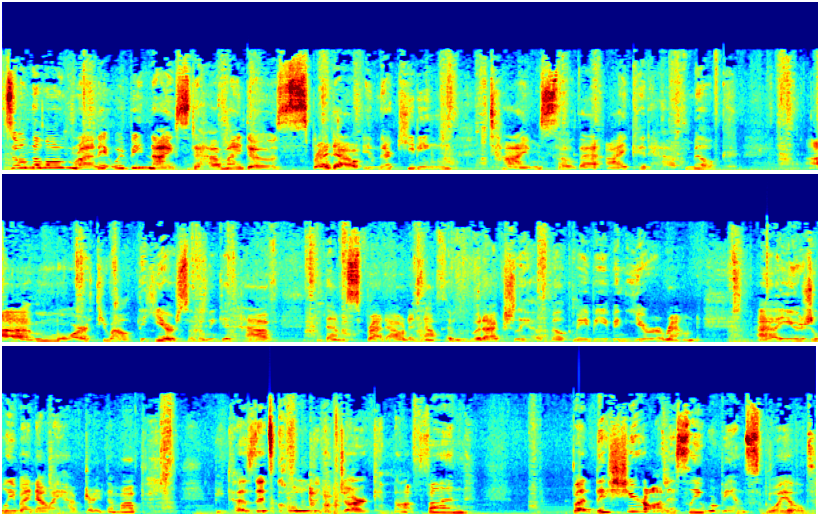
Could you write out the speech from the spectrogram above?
So in the long run, it would be nice to have my does spread out in their kidding times so that I could have milk uh, more throughout the year so that we could have them spread out enough that we would actually have milk maybe even year around. Uh, usually by now I have dried them up because it's cold and dark and not fun. But this year, honestly, we're being spoiled.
